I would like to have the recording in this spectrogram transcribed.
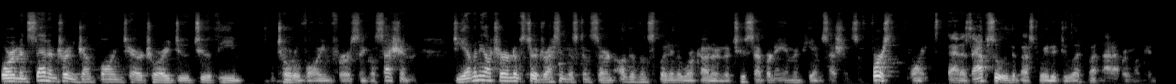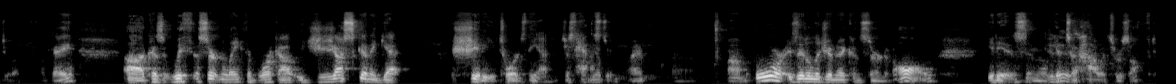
or I'm instead entering junk volume territory due to the total volume for a single session. Do you have any alternatives to addressing this concern other than splitting the workout into two separate AM and PM sessions? First point, that is absolutely the best way to do it, but not everyone can do it. Okay, uh, because with a certain length of workout, you're just going to get shitty towards the end. It just has to, right? Um, or is it a legitimate concern at all? It is, and we'll It get to how it's resolved.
